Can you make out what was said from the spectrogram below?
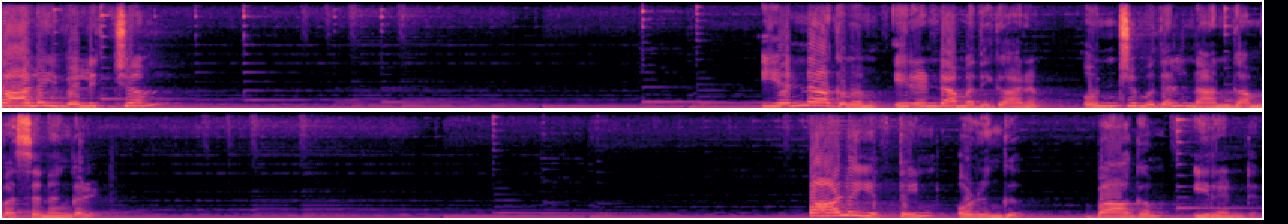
காலை வெளிச்சம். எண்ணாகமம் இரண்டாம் அதிகாரம் ஒன்று முதல் நான்காம் வசனங்கள். பாளையத்தின் ஒழுங்கு பாகம் இரண்டு.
